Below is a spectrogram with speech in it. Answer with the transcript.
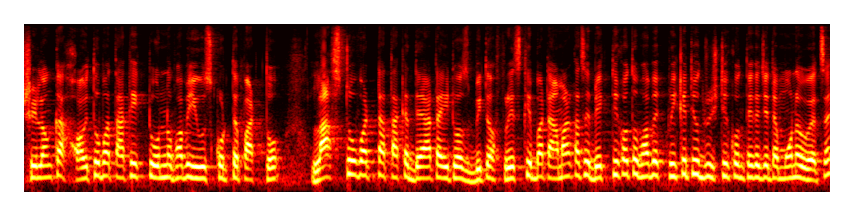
শ্রীলঙ্কা হয়তো বা তাকে একটু অন্যভাবে ইউজ করতে পারতো। লাস্ট ওভারটা তাকে দেওয়াটা it was bit of risky but আমার কাছে ব্যক্তিগতভাবে ক্রিকেটীয় দৃষ্টিকোণ থেকে যেটা মনে হয়েছে,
